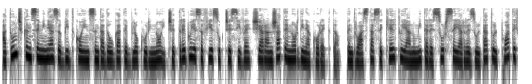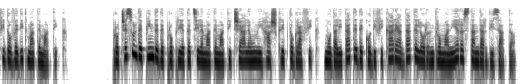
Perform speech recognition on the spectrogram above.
Atunci când se minează Bitcoin sunt adăugate blocuri noi ce trebuie să fie succesive și aranjate în ordinea corectă. Pentru asta se cheltuie anumite resurse, iar rezultatul poate fi dovedit matematic. Procesul depinde de proprietățile matematice ale unui hash criptografic, modalitate de codificare a datelor într-o manieră standardizată.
